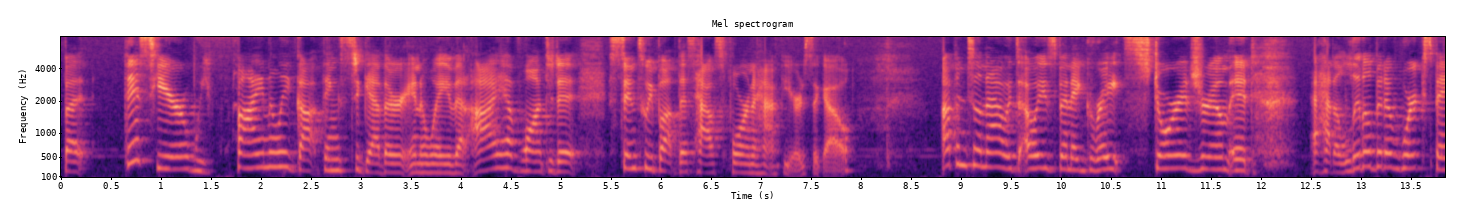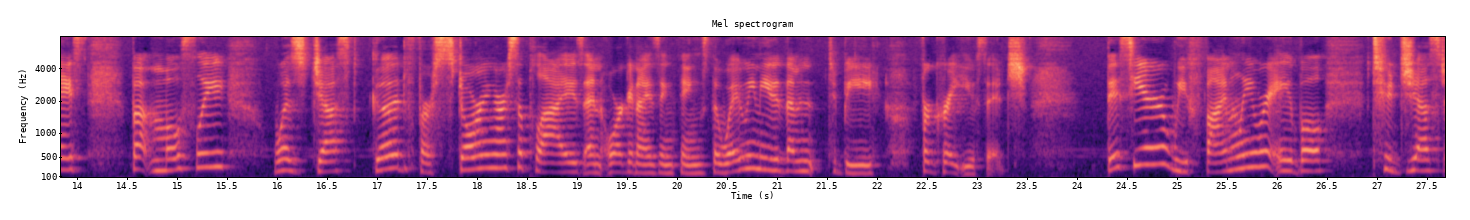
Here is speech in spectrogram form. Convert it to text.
but this year we finally got things together in a way that I have wanted it since we bought this house four and a half years ago. Up until now, it's always been a great storage room. It, it had a little bit of workspace, but mostly was just good for storing our supplies and organizing things the way we needed them to be for great usage. This year, we finally were able to just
